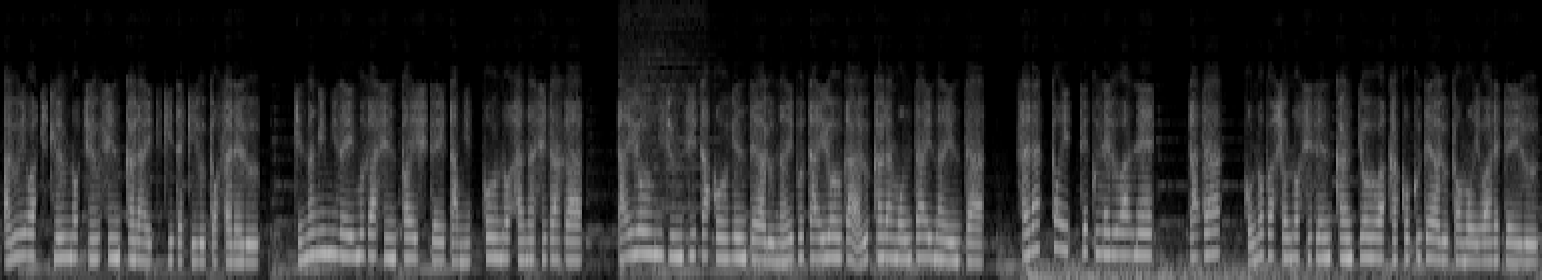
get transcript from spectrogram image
あるいは地球の中心から行き来できるとされる。ちなみにレイムが心配していた日光の話だが、太陽に準じた光源である内部太陽があるから問題ないんだ。さらっと言ってくれるわね。ただ、この場所の自然環境は過酷であるとも言われている。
